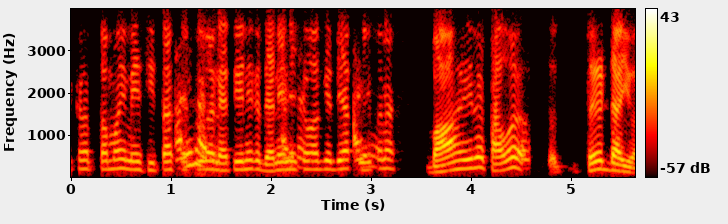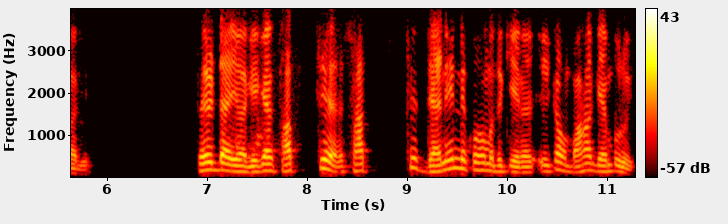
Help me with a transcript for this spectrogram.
එකක් තමයි මේ සිතක් ඇතුළේ නැති වෙන එක දැනෙන එක වගේ දෙයක්. මෙතන බාහිර තව තර්ඩ් අයි වගේ. තර්ඩ් අයි වගේ. ඒ සත්‍ය සත්‍ය දැනෙන්නේ කොහොමද කියන එක මහා ගැඹුරුයි.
